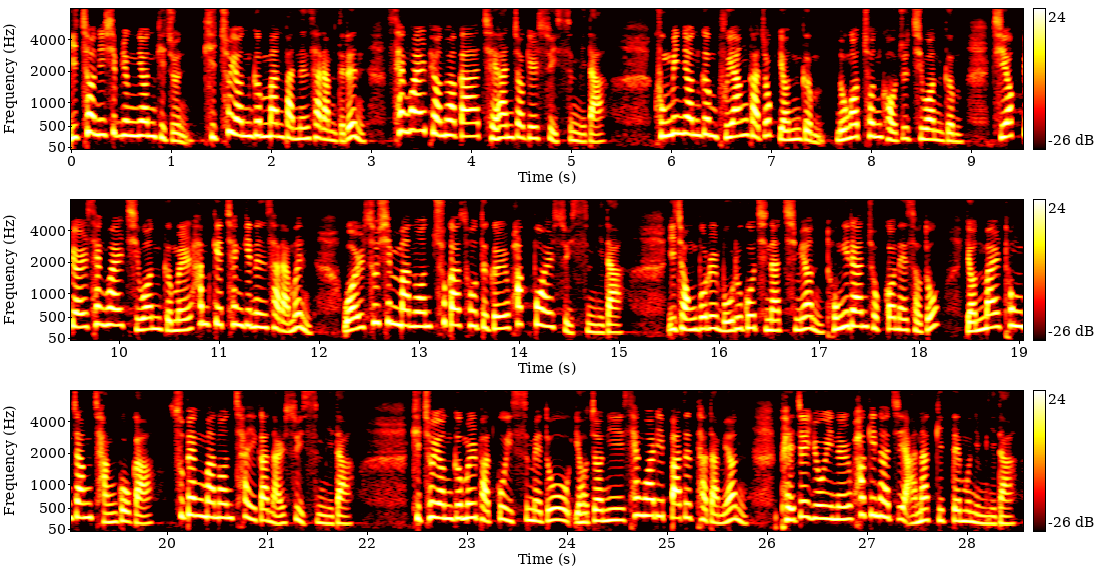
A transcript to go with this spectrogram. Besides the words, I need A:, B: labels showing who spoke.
A: 2026년 기준 기초연금만 받는 사람들은 생활 변화가 제한적일 수 있습니다. 국민연금 부양가족연금, 농어촌 거주지원금, 지역별 생활지원금을 함께 챙기는 사람은 월 수십만 원 추가 소득을 확보할 수 있습니다. 이 정보를 모르고 지나치면 동일한 조건에서도 연말 통장 잔고가 수백만 원 차이가 날 수 있습니다. 기초연금을 받고 있음에도 여전히 생활이 빠듯하다면 배제 요인을 확인하지 않았기 때문입니다.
